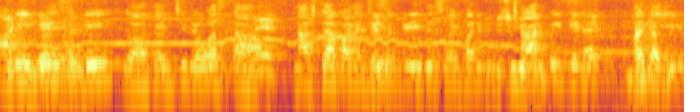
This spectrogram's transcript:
आणि इकडे सगळी अं, त्यांची व्यवस्था नाश्त्या पाण्याची सगळी इथे सोयपाणी खूप छानपैकी केलंय. आणि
